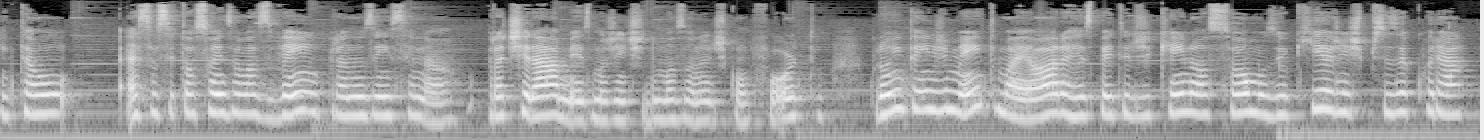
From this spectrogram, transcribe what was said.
Então, essas situações elas vêm para nos ensinar, para tirar mesmo a gente de uma zona de conforto, para um entendimento maior a respeito de quem nós somos e o que a gente precisa curar.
